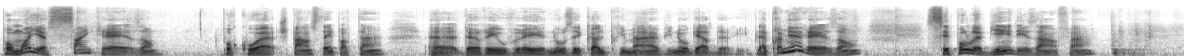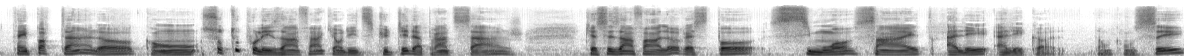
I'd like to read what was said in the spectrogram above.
Pour moi, il y a cinq raisons pourquoi je pense que c'est important de réouvrir nos écoles primaires puis nos garderies. La première raison, c'est pour le bien des enfants. C'est important là qu'on, surtout pour les enfants qui ont des difficultés d'apprentissage, que ces enfants-là restent pas six mois sans être allés à l'école. Donc, on sait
